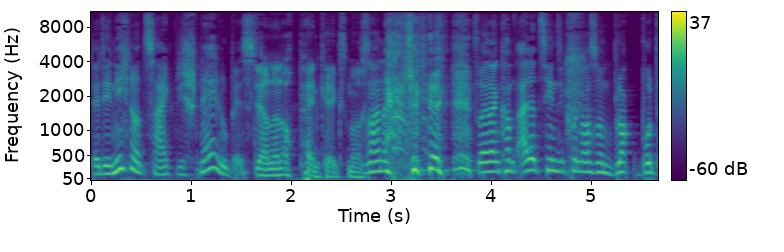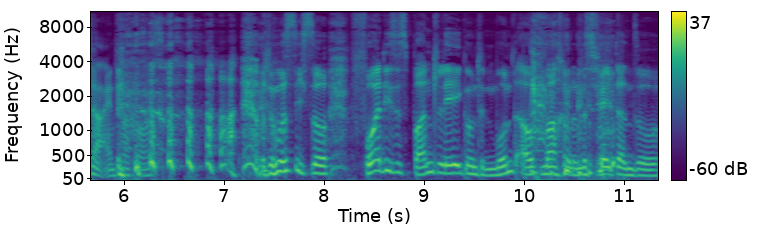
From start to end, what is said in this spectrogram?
der dir nicht nur zeigt, wie schnell du bist, der dann auch Pancakes macht. sondern, sondern kommt alle 10 Sekunden auch so ein Block Butter einfach raus. Und du musst dich so vor dieses Band legen und den Mund aufmachen und es fällt dann so,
